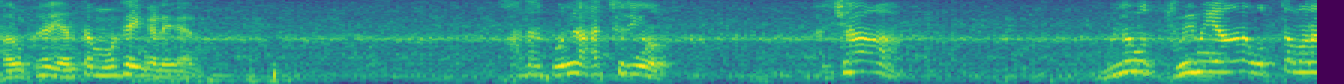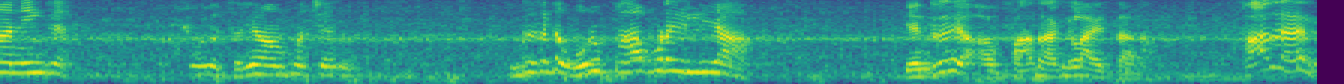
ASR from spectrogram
அவருக்கு எந்த மூட்டையும் கிடையாது. அதற்கு ஒரே ஆச்சரியம். ஐயா இவ்வளவு தூய்மையான உத்தமரா நீங்க? ஐயோ தெரியாம போச்சு. உங்ககிட்ட ஒரு பா கூட இல்லையா? என்று ஃபாதர் அங்கலாய்த்தாராம் ஃபாதர்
